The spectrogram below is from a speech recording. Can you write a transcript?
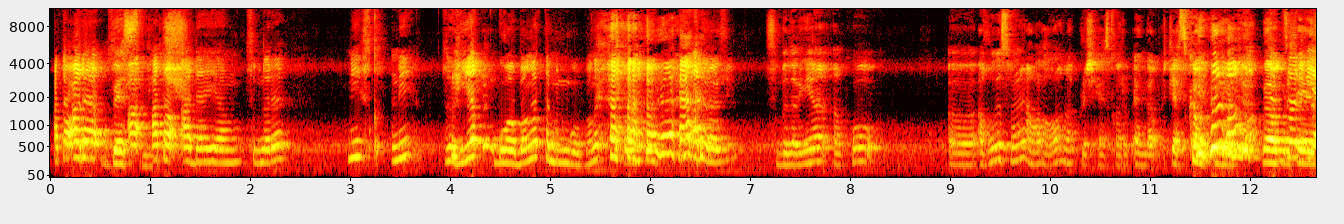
Atau ada Best a- atau ada yang sebenarnya nih nih zodiak gua banget temen gua banget. Ada gak sih? Sebenarnya aku eh, aku tuh sebenarnya awal-awal nggak percaya Scorpio eh nggak percaya Scorpio nggak percaya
